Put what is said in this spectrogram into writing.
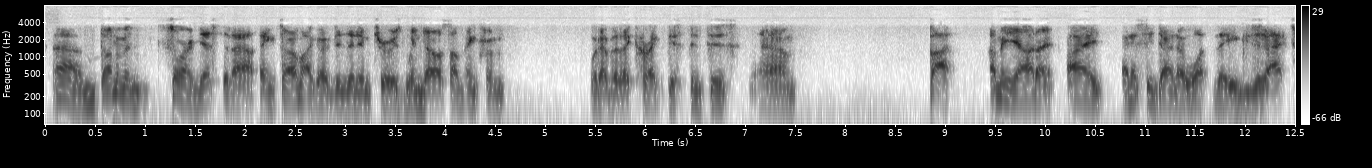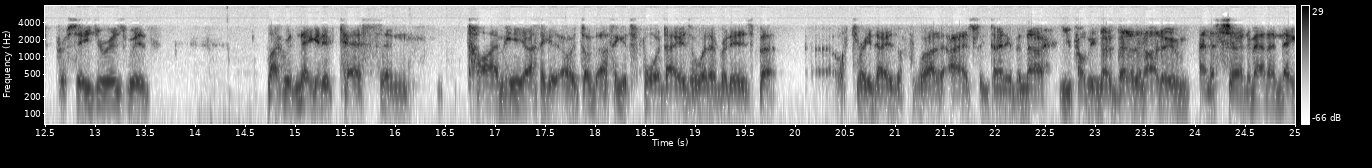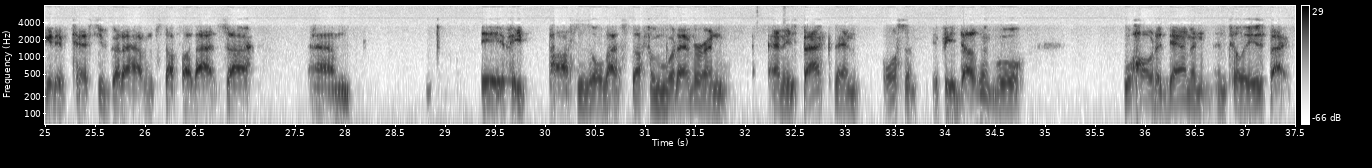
Um, Donovan saw him yesterday, I think, so I might go visit him through his window or something from whatever the correct distance is. Um, but I mean, yeah, I don't. I honestly don't know what the exact procedure is with, like, with negative tests and time here. I think it, I think it's four days or whatever it is, but or three days or four. I actually don't even know. You probably know better than I do. And a certain amount of negative tests you've got to have and stuff like that. So um, if he passes all that stuff and whatever and, and he's back, then awesome. If he doesn't, we'll we'll hold it down and, until he is back.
